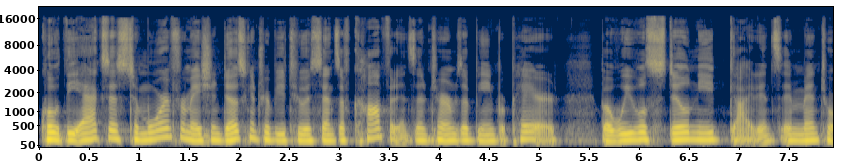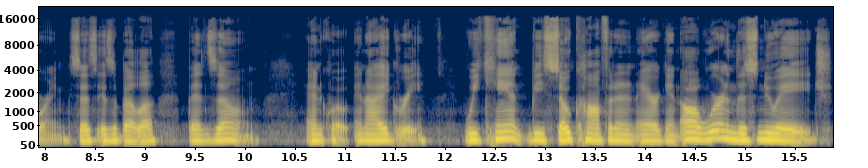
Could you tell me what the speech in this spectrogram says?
Quote, the access to more information does contribute to a sense of confidence in terms of being prepared, but we will still need guidance and mentoring, says Isabella Benzone. End quote. And I agree. We can't be so confident and arrogant, oh, we're in this new age,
